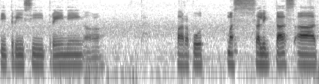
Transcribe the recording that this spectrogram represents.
T3C training uh, para po mas saligtas at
